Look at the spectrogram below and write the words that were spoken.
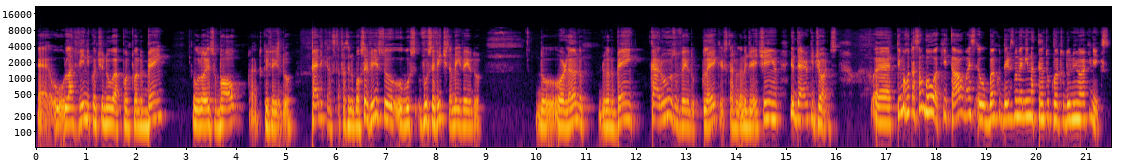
É, o Lavine continua pontuando bem, o Lourenço Ball, tá, que veio do Pelicans, está fazendo um bom serviço, o Vucevic também veio do, do Orlando, jogando bem, Caruso veio do Lakers, está jogando direitinho, e o Derrick Jones. É, tem uma rotação boa aqui e tal, mas o banco deles não me anima tanto quanto o do New York Knicks.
